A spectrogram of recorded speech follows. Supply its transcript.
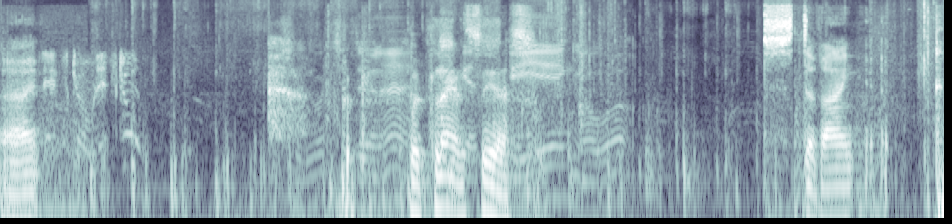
Alright. Let's go, let's go. What you doing there? We're playing CS. or what? Stavanger.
